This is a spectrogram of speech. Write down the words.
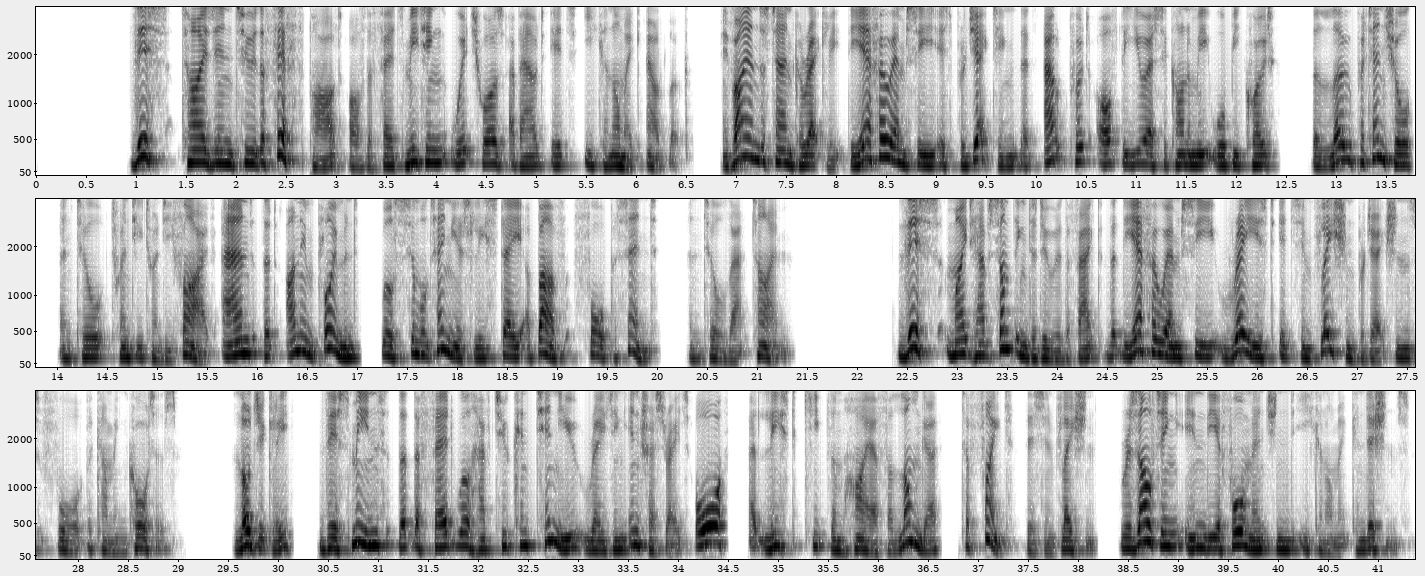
This ties into the fifth part of the Fed's meeting, which was about its economic outlook. If I understand correctly, the FOMC is projecting that output of the US economy will be, quote, below potential until 2025, and that unemployment will simultaneously stay above 4% until that time. This might have something to do with the fact that the FOMC raised its inflation projections for the coming quarters. Logically, this means that the Fed will have to continue raising interest rates, or at least keep them higher for longer to fight this inflation, resulting in the aforementioned economic conditions.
